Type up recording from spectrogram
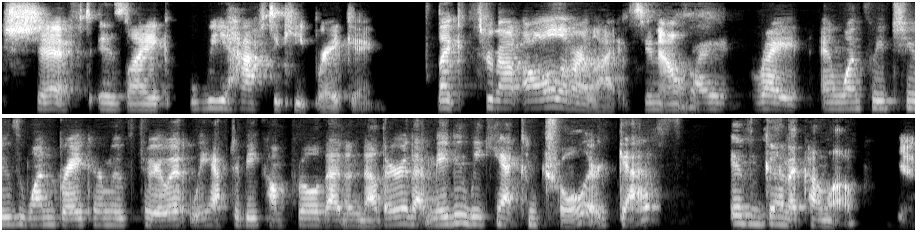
shift is like we have to keep breaking like throughout all of our lives you know? Right right. And once we choose one break or move through it we have to be comfortable that another that maybe we can't control or guess is gonna come up. Yes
